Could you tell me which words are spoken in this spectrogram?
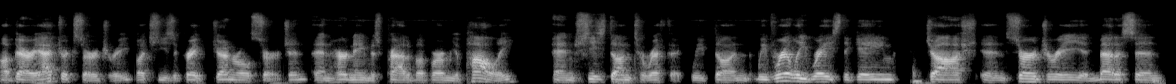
a bariatric surgery, but she's a great general surgeon, and her name is Pratibha Vemulapalli and she's done terrific. We've done, we've really raised the game, Josh, in surgery and medicine.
